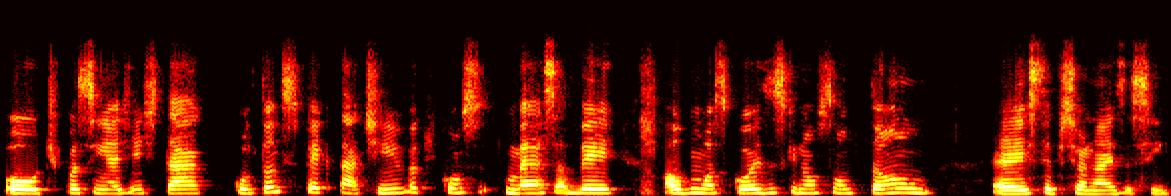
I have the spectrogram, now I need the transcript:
Ou, tipo assim, a gente está com tanta expectativa que começa a ver algumas coisas que não são tão é, excepcionais assim?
